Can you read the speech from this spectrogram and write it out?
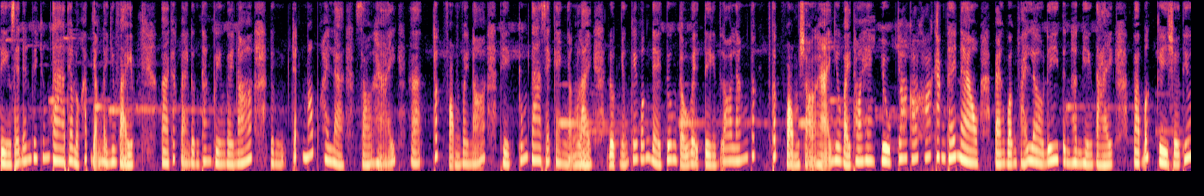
tiền sẽ đến với chúng ta theo luật hấp dẫn là như vậy. Và các bạn đừng than phiền về nó đừng trách móc hay là sợ hãi à, thất vọng về nó, thì chúng ta sẽ càng nhận lại được những cái vấn đề tương tự về tiền, lo lắng, thất thất vọng, sợ hãi như vậy thôi hen. Dù cho có khó khăn thế nào, bạn vẫn phải lờ đi tình hình hiện tại và bất kỳ sự thiếu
